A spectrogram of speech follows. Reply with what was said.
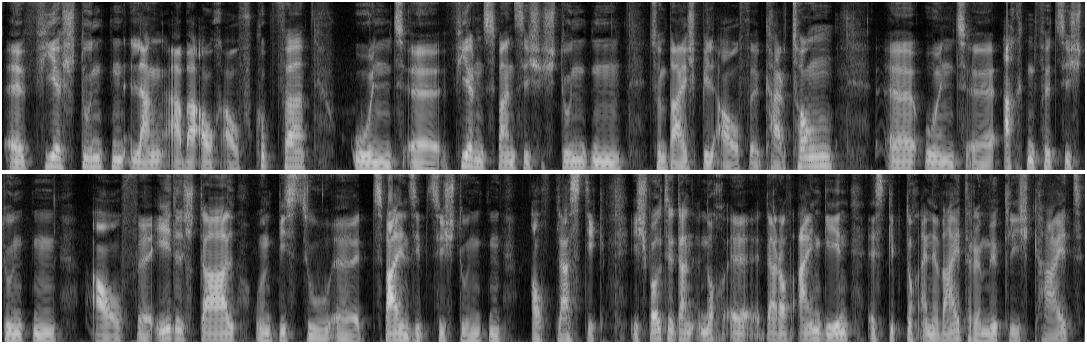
äh, vier Stunden lang aber auch auf Kupfer und äh, 24 Stunden zum Beispiel auf äh, Karton äh, und 48 äh, Stunden auf äh, Edelstahl und bis zu 72 Stunden auf Plastik. Ich wollte dann noch darauf eingehen, es gibt noch eine weitere Möglichkeit,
